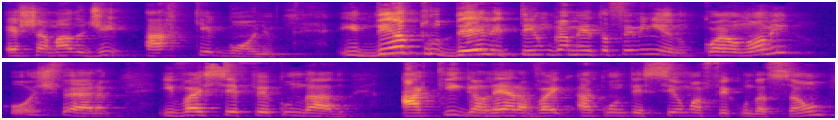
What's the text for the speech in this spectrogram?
É chamado de arquegônio. E dentro dele tem um gameta feminino. Qual é o nome? Osfera. E vai ser fecundado. Aqui, galera, vai acontecer uma fecundação.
